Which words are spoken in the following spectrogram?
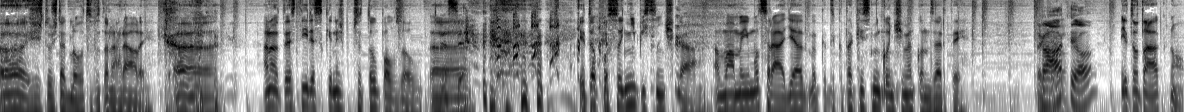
Uh, ježiš, to už tak dlouho, co jsme to nahráli. Uh, ano, to je z té desky než před tou pauzou. Uh, je to poslední písnička a máme ji moc rádi a taky s ní končíme koncerty. Tak, tak jo. Je to tak, no.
